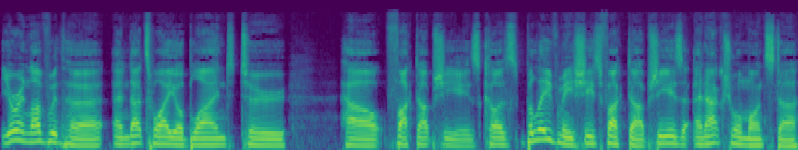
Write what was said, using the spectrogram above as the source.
"You're in love with her, and that's why you're blind to how fucked up she is." Because believe me, she's fucked up. She is an actual monster,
